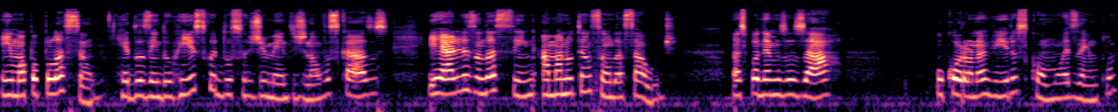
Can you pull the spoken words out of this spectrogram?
em uma população, reduzindo o risco do surgimento de novos casos e realizando assim a manutenção da saúde. Nós podemos usar o coronavírus como exemplo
